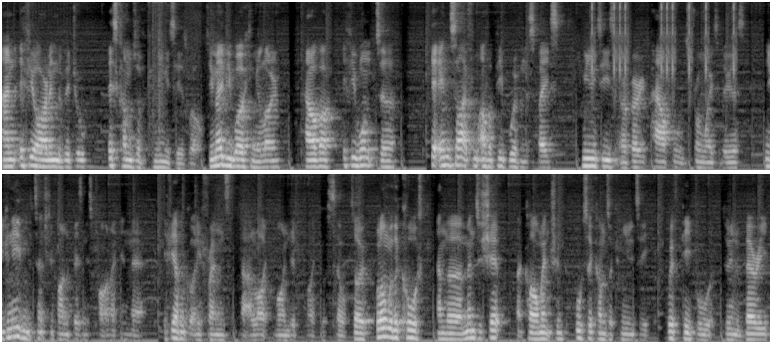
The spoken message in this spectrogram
And if you are an individual this comes with community as well. So you may be working alone. However, if you want to get insight from other people within the space, communities are a very powerful and strong way to do this. You can even potentially find a business partner in there if you haven't got any friends that are like-minded like yourself. So along with the course and the mentorship that Kyle mentioned, also comes a community with people doing very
